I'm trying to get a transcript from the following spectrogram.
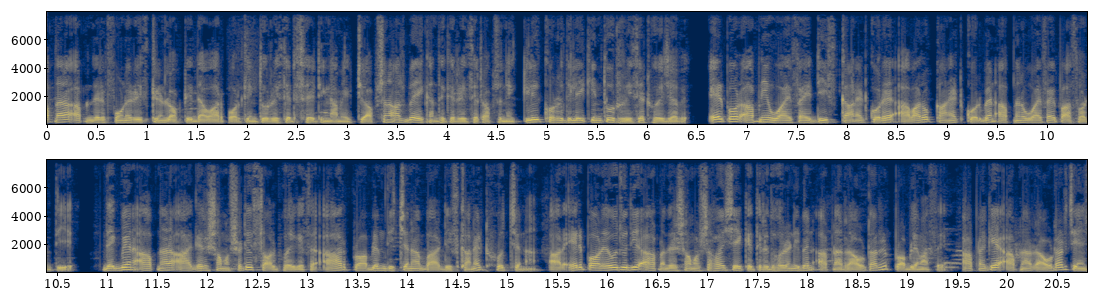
আপনারা আপনাদের ফোনের স্ক্রিন লকটি দেওয়ার পর কিন্তু রিসেট সেটিং নামে একটি অপশন আসবে। এখান থেকে রিসেট অপশনে ক্লিক করে দিলেই কিন্তু রিসেট হয়ে যাবে। এরপর আপনি ওয়াইফাই ডিসকানেক্ট করে আবারও কানেক্ট করবেন আপনার ওয়াইফাই পাসওয়ার্ড দিয়ে। দেখবেন আপনার আগের সমস্যাটি সলভ হয়ে গেছে, আর প্রবলেম দিচ্ছে না বা ডিসকানেক্ট হচ্ছে না। আর এরপরেও যদি আপনাদের সমস্যা হয় সেই ক্ষেত্রে ধরে নেবেন আপনার রাউটারের প্রবলেম আছে। আপনাকে আপনার রাউটার চেঞ্জ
